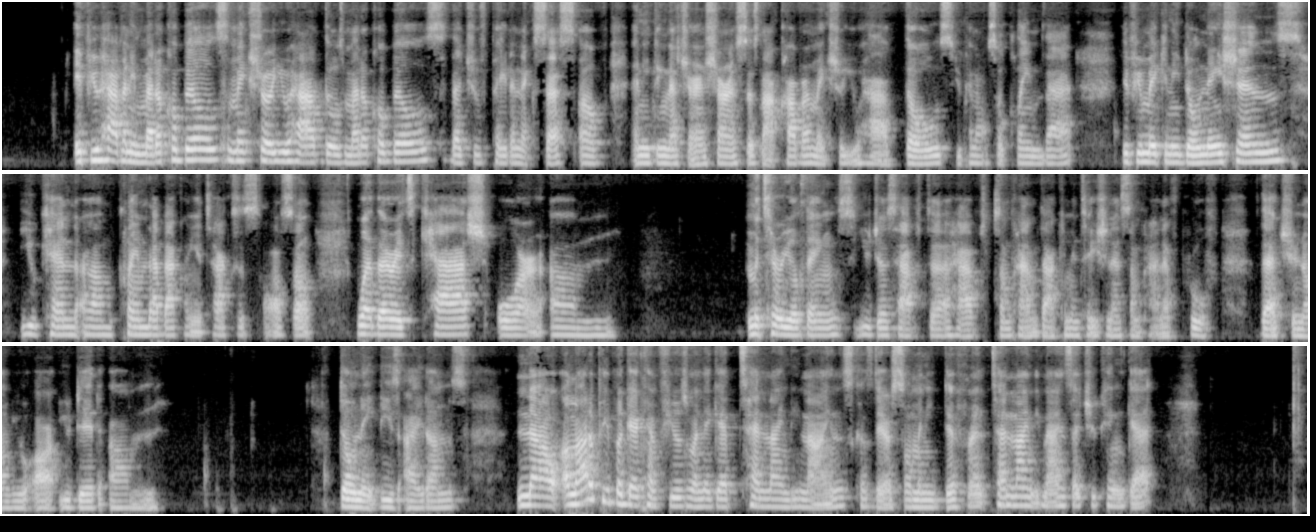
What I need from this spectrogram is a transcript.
if you have any medical bills, make sure you have those medical bills that you've paid in excess of anything that your insurance does not cover. Make sure you have those. You can also claim that. If you make any donations, you can um, claim that back on your taxes also, whether it's cash or um, material things. You just have to have some kind of documentation and some kind of proof that you know you are you did. Um, donate these items. Now, a lot of people get confused when they get 1099s because there are so many different 1099s that you can get.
